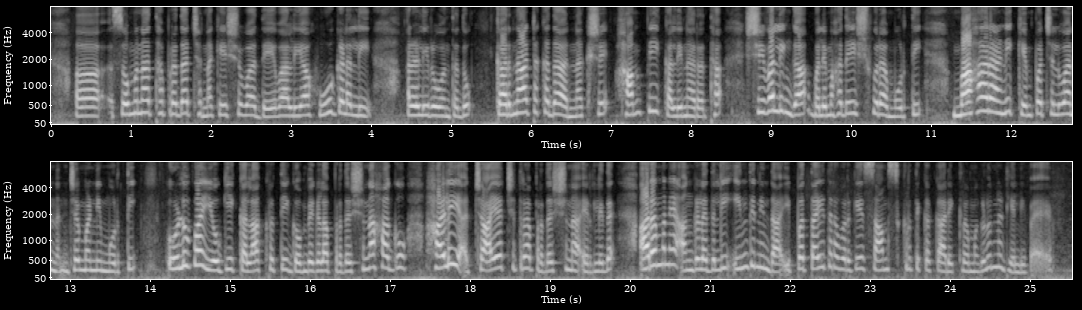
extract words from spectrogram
ಸೋಮನಾಥಪುರದ ಚನ್ನಕೇಶವ ದೇವಾಲಯ ಹೂಗಳಲ್ಲಿ ಅರಳಿರುವಂಥದ್ದು. ಕರ್ನಾಟಕದ ನಕ್ಷೆ, ಹಂಪಿ ಕಲ್ಲಿನ ರಥ, ಶಿವಲಿಂಗ, ಬಲಿಮಹದೇಶ್ವರ ಮೂರ್ತಿ, ಮಹಾರಾಣಿ ಕೆಂಪಚಲುವ ನಂಜಮಣ್ಣಿ ಮೂರ್ತಿ, ಉಳುವ ಯೋಗಿ ಕಲಾಕೃತಿ ಗೊಂಬೆಗಳ ಪ್ರದರ್ಶನ ಹಾಗೂ ಹಳೆಯ ಛಾಯಾಚಿತ್ರ ಪ್ರದರ್ಶನ ಇರಲಿದೆ. ಅರಮನೆ ಅಂಗಳದಲ್ಲಿ ಇಂದಿನಿಂದ ಇಪ್ಪತ್ತೈದರವರೆಗೆ ಸಾಂಸ್ಕೃತಿಕ ಕಾರ್ಯಕ್ರಮಗಳು ನಡೆಯಲಿವೆ.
